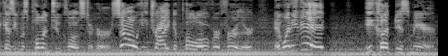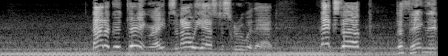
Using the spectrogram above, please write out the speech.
Because he was pulling too close to her. So he tried to pull over further, and when he did, he clipped his mirror. Not a good thing, right? So now he has to screw with that. Next up, the thing that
